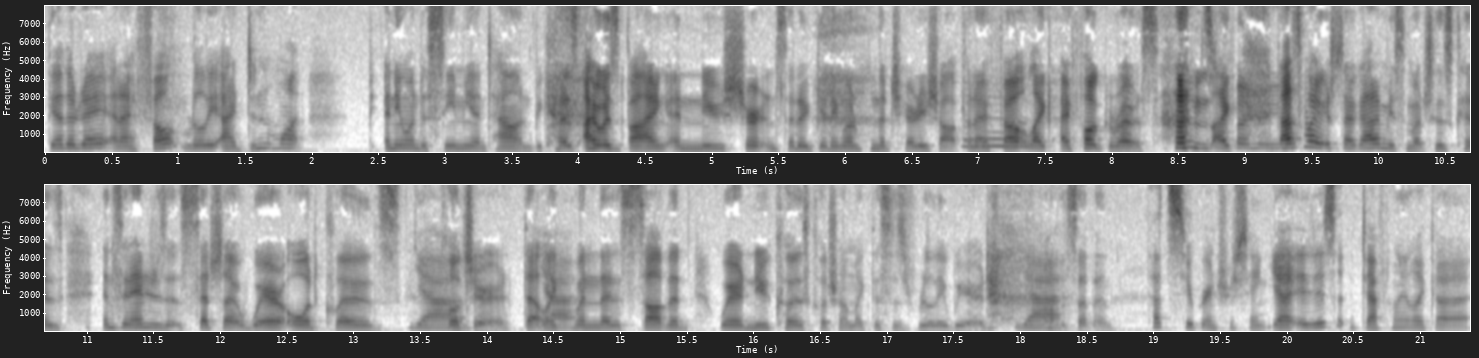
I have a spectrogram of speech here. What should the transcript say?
the other day and I felt really, I didn't want anyone to see me in town because I was buying a new shirt instead of getting one from the charity shop, and I felt like I felt gross. That's like funny. that's why it stuck out at me so much, is because in St Andrews it's such a wear old clothes yeah. culture that yeah. like when I saw the wear new clothes culture, I'm like, this is really weird. Yeah, all of a sudden. That's super interesting. Yeah, it is definitely like a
